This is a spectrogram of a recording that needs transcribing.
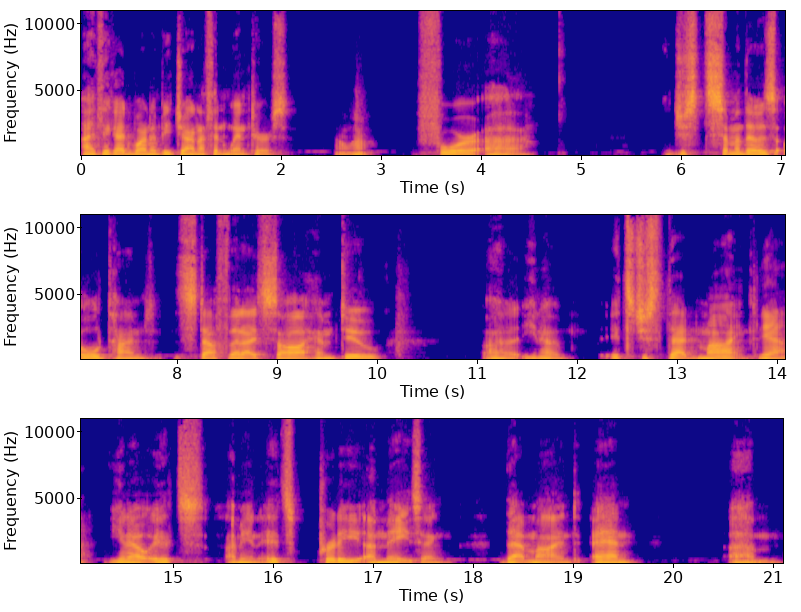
I think I'd want to be Jonathan Winters Oh wow. for uh, just some of those old time stuff that I saw him do. Uh, you know, it's just that mind. Yeah. you know it's i mean it's pretty amazing that mind and um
